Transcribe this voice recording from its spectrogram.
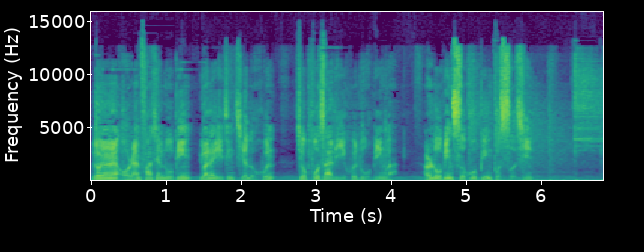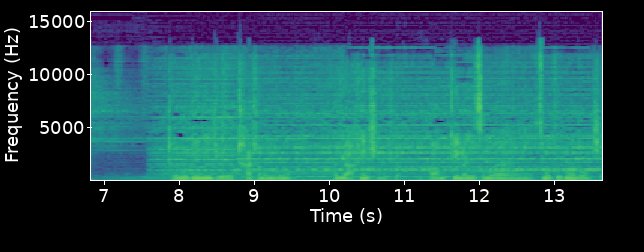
刘媛媛偶然发现陆斌原来已经结了婚，就不再理会陆斌了。而陆斌似乎并不死心。这个陆斌呢，就产生了一种怨恨情绪，啊，给了你这么这么贵重的东西，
